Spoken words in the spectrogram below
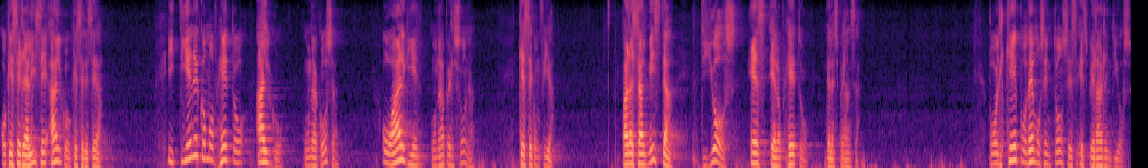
o que se realice algo que se desea. Y tiene como objeto algo, una cosa, o alguien, una persona, que se confía. Para el salmista, Dios es el objeto de la esperanza. ¿Por qué podemos entonces esperar en Dios?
